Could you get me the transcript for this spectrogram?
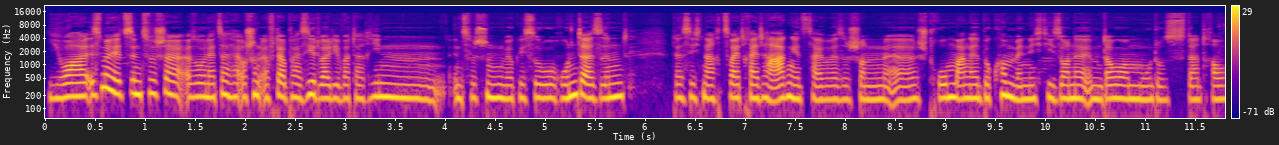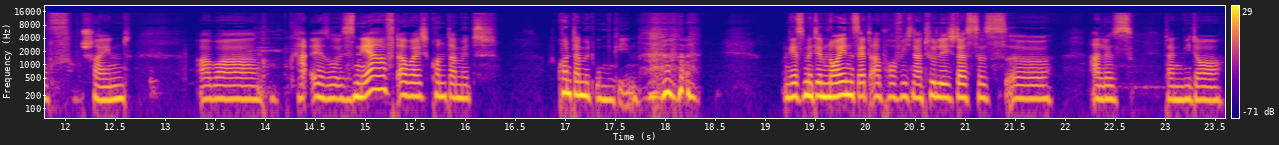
ja, ist mir jetzt inzwischen, also in letzter Zeit auch schon öfter passiert, weil die Batterien inzwischen wirklich so runter sind, dass ich nach zwei, drei Tagen jetzt teilweise schon äh, Strommangel bekomme, wenn nicht die Sonne im Dauermodus da drauf scheint. Aber also es nervt, aber ich konnte damit, konnte damit umgehen. Und jetzt mit dem neuen Setup hoffe ich natürlich, dass das äh, alles dann wieder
